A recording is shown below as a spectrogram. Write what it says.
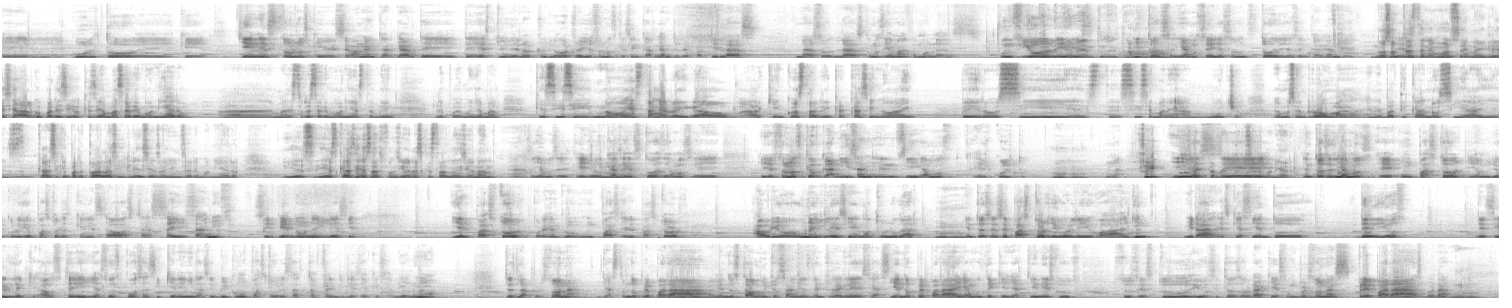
el, el culto, eh, que quiénes son los que se van a encargar de, de esto y del otro y lo otro. Ellos son los que se encargan de repartir las, las, las ¿cómo se llama? Como las funciones. y todo. Y entonces, digamos, ellos son, todos ellos se encargan de... Nosotros de- tenemos en la iglesia algo parecido que se llama ceremoniero, a maestro de ceremonias también le podemos llamar, que sí, sí, no es tan arraigado, aquí en Costa Rica casi no hay, pero sí, este, sí se maneja mucho. Digamos, en Roma, en el Vaticano sí hay, es casi que para todas las iglesias hay un ceremoniero. Y es, y es casi esas funciones que estás mencionando. Ah, sí, digamos, ellos lo que hacen es todo, digamos, eh, ellos son los que organizan en sí, digamos, el culto. ¿verdad? Sí, Y exactamente, este, entonces, digamos, eh, un pastor, digamos, yo he conocido pastores que han estado hasta seis años sirviendo en una iglesia y el pastor, por ejemplo, un pas- el pastor abrió una iglesia en otro lugar. Entonces ese pastor llegó y le dijo a alguien, mira, es que siento de Dios decirle que a usted y a su esposa si quieren ir a servir como pastores a esta otra iglesia que se abrió nueva. Entonces la persona, ya estando preparada, habiendo estado muchos años dentro de la iglesia, siendo preparada, digamos, de que ya tiene sus, sus estudios y todo eso, ¿verdad? Que son personas preparadas, ¿verdad?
